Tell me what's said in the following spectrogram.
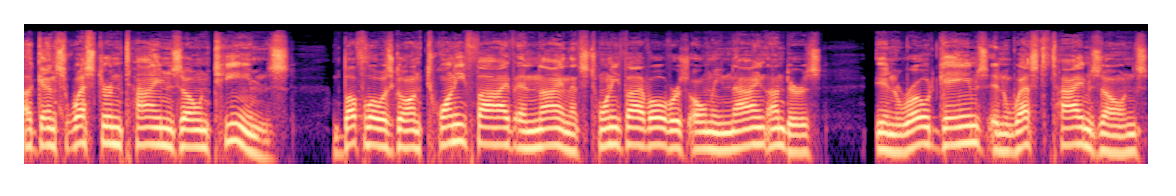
against Western time zone teams, Buffalo has gone 25 and 9. That's 25 overs, only 9 unders in road games in West time zones,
